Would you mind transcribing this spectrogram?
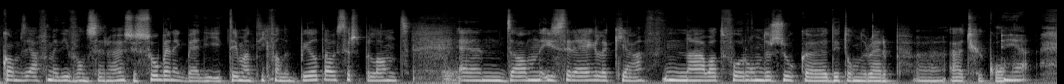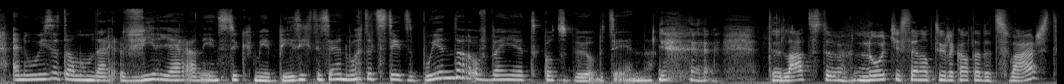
kwam zij af met die von Serruis. Dus zo ben ik bij die thematiek van de beeldhouwsters beland. En dan is er eigenlijk ja, na wat vooronderzoek uh, dit onderwerp uh, uitgekomen. Ja. En hoe is het dan om daar vier jaar aan één stuk mee bezig te zijn? Wordt het steeds boeiender of ben je het kotsbeu op het einde? de laatste loodjes zijn natuurlijk altijd het zwaarst.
